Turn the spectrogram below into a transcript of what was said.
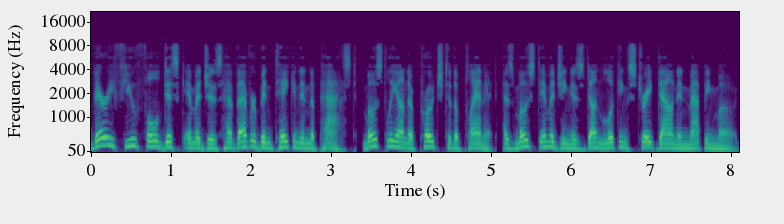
Very few full-disk images have ever been taken in the past, mostly on approach to the planet, as most imaging is done looking straight down in mapping mode.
